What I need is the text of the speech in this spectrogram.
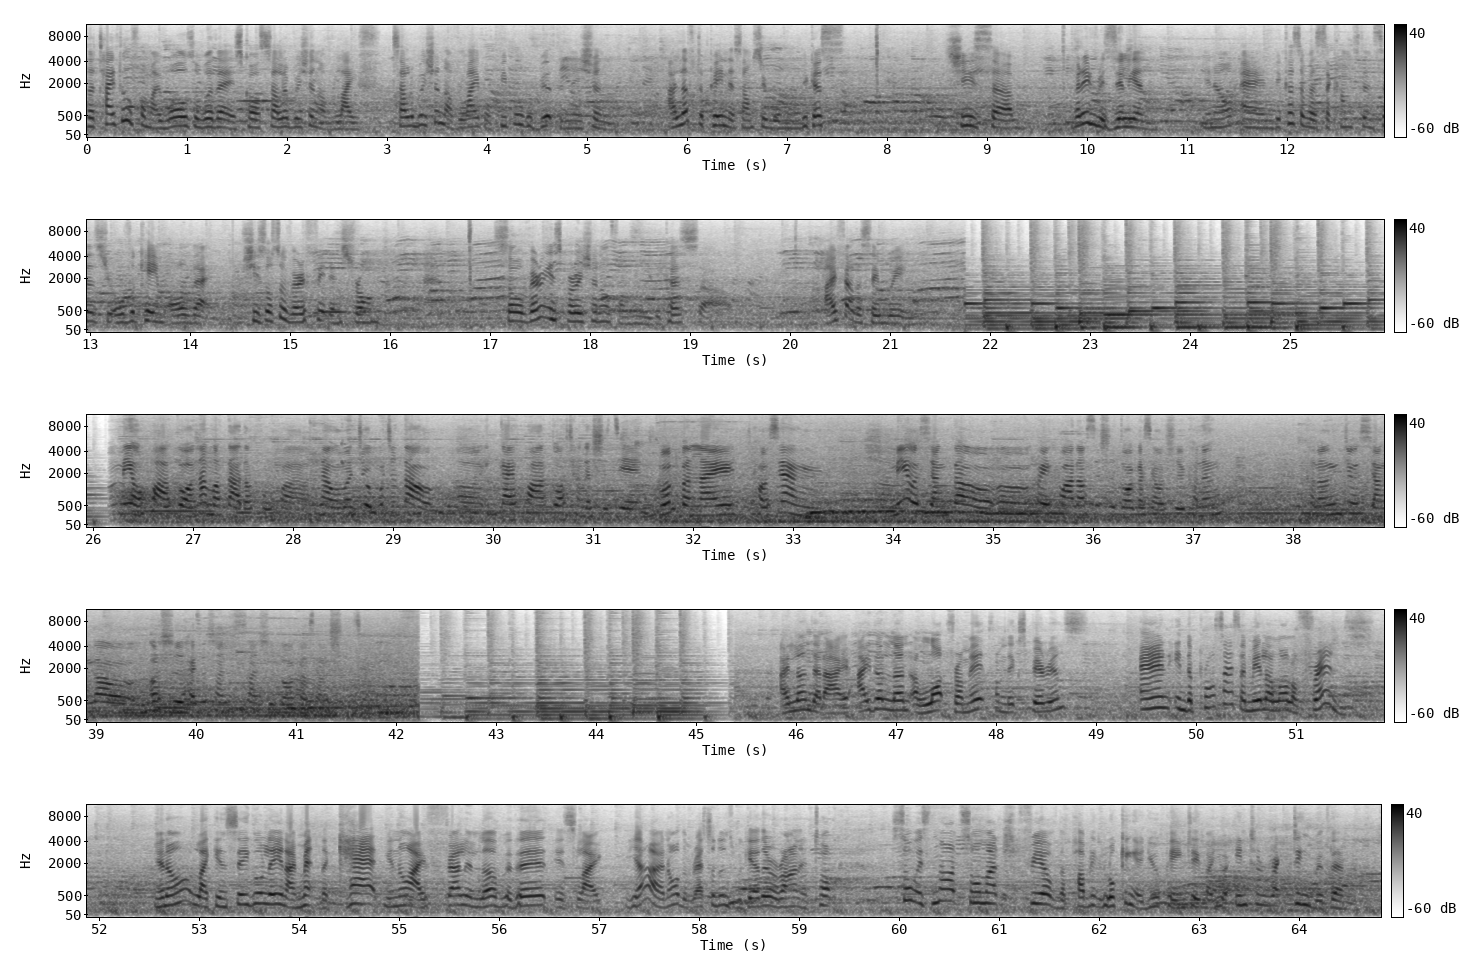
The title for my walls over there is called Celebration of Life. Celebration of life of people who built the nation. I love to paint the Samsui woman because she's uh, very resilient, you know, and because of her circumstances, she overcame all that. She's also very fit and strong. So very inspirational for me because uh, I felt the same way. 有画过那么大的幅画，那我们就不知道呃应该花多长的时间。我们本来好像没有想到呃会花到四十多个小时，可能可能就想到二十还是三三十多个小时。I learned that I either learned a lot from it, from the experience, and in the process, I made a lot of friends. You know, like in Sago Lane, I met the cat, you know, I fell in love with it. It's like, yeah, and all the residents would gather around and talk. So it's not so much fear of the public looking at you painting, but you're interacting with them.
